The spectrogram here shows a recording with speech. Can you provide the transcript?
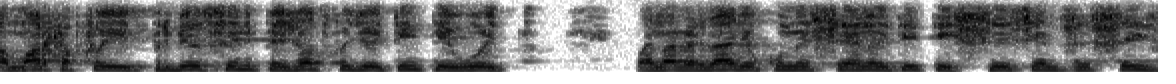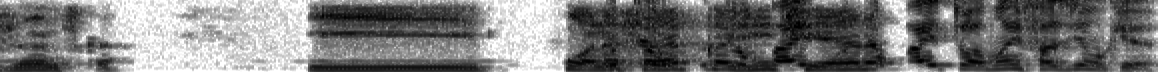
a marca foi, primeiro CNPJ foi de 88, mas na verdade eu comecei em 86, tinha 16 anos, cara. E, pô, nessa teu- época a gente pai, era. teu pai e tua mãe faziam o quê?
